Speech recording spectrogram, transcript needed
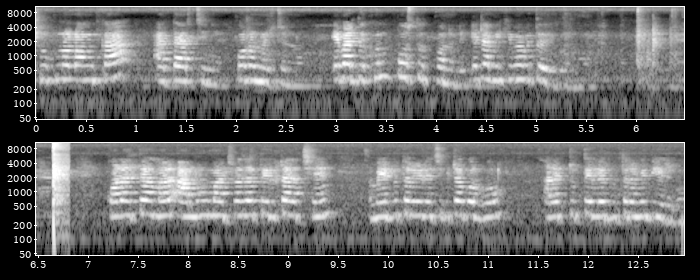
শুকনো লঙ্কা আর দারচিনি ফোড়নের জন্য। এবার দেখুন প্রস্তুত প্রণালী এটা আমি কীভাবে তৈরি করব। কড়াইতে আমার আলু, মাছ ভাজা তেলটা আছে, আমি এর ভিতরে রেসিপিটা করব। আর একটু তেলের ভিতরে আমি দিয়ে দেবো।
